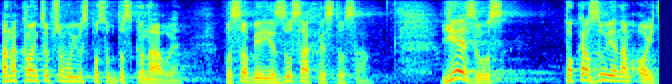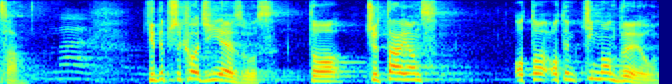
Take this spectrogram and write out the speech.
a na końcu przemówił w sposób doskonały w osobie Jezusa Chrystusa. Jezus pokazuje nam Ojca. Kiedy przychodzi Jezus, to czytając o, to, o tym, kim On był,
